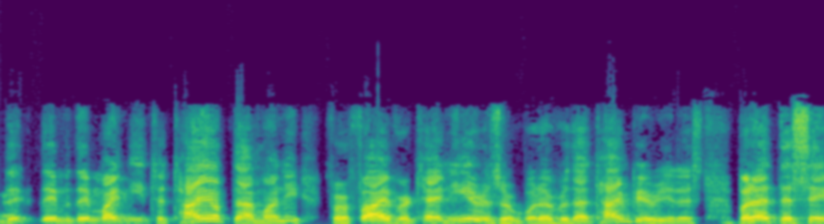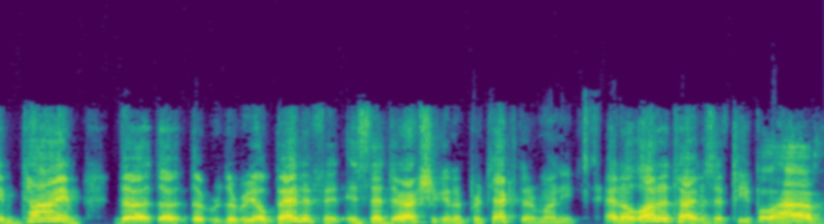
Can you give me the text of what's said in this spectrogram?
they they they might need to tie up that money for 5 or 10 years or whatever that time period is. But at the same time the the the, the real benefit is that they're actually going to protect their money. And a lot of times if people have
